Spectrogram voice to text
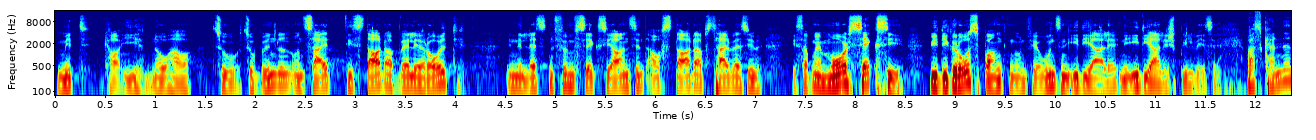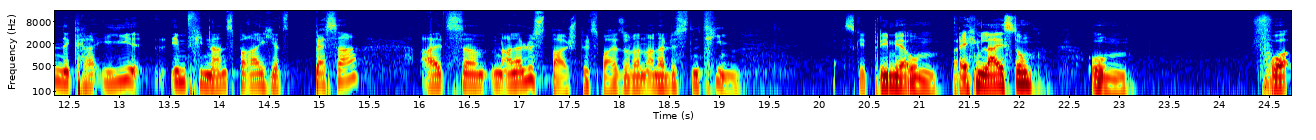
mit KI Know-how zu, zu bündeln. Und seit die Startup-Welle rollt, in den letzten fünf, sechs Jahren sind auch Startups teilweise, ich sag mal, more sexy wie die Großbanken und für uns eine ideale, eine ideale Spielwiese. Was kann denn eine KI im Finanzbereich jetzt besser als ähm, ein Analyst beispielsweise oder ein Analystenteam? Es geht primär um Rechenleistung, um Vor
